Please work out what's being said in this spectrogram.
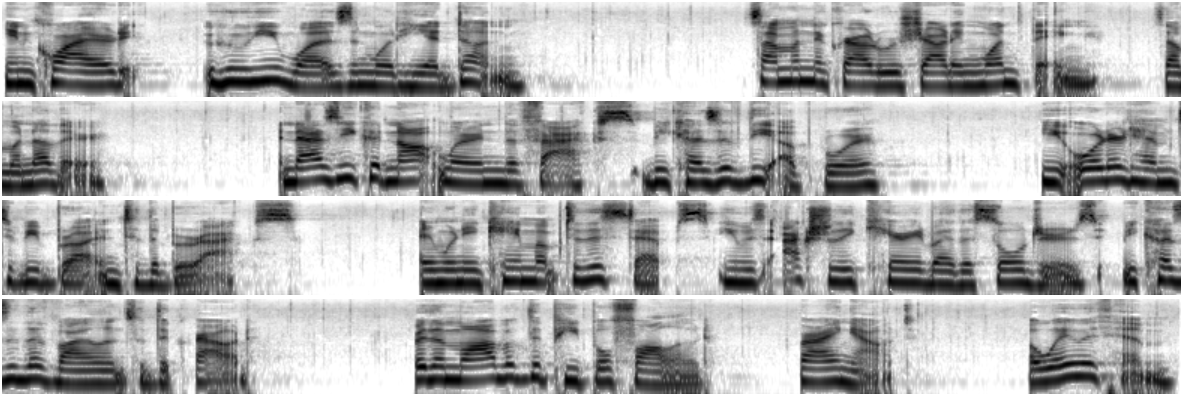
He inquired who he was and what he had done. Some in the crowd were shouting one thing, some another. And as he could not learn the facts because of the uproar, he ordered him to be brought into the barracks. And when he came up to the steps, he was actually carried by the soldiers because of the violence of the crowd. For the mob of the people followed, crying out, Away with him!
